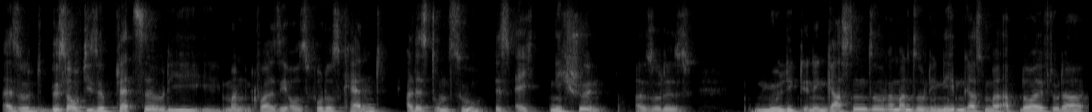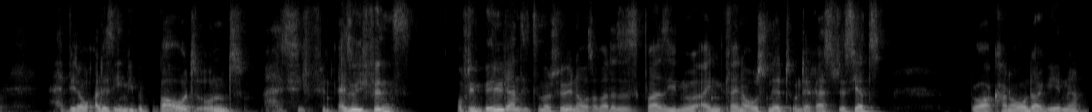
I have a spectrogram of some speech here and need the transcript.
also bis auf diese Plätze, die man quasi aus Fotos kennt, alles drum zu, ist echt nicht schön. Also das Müll liegt in den Gassen, so wenn man so die Nebengassen mal abläuft oder wird auch alles irgendwie bebaut und also ich finde, also ich finde es, auf den Bildern sieht es immer schön aus, aber das ist quasi nur ein kleiner Ausschnitt und der Rest ist jetzt, ja, kann auch untergehen, ne?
